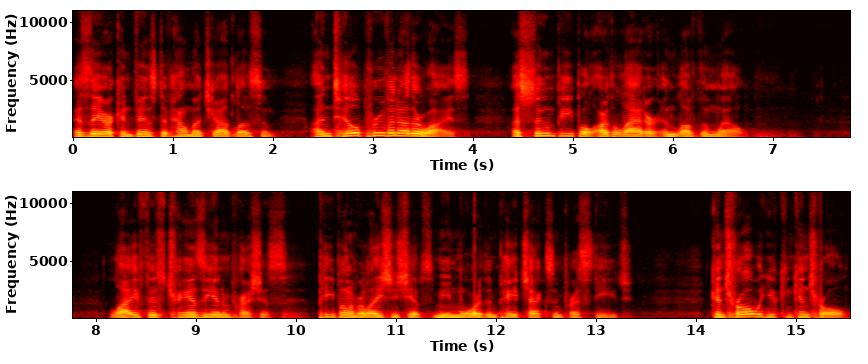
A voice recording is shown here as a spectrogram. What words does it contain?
as they are convinced of how much God loves them. Until proven otherwise, assume people are the latter and love them well. Life is transient and precious. People and relationships mean more than paychecks and prestige. Control what you can control.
